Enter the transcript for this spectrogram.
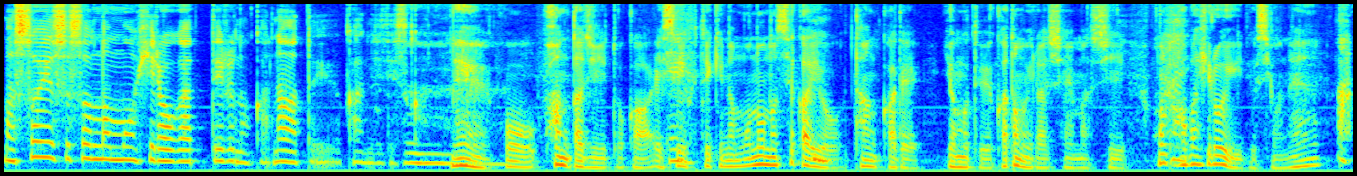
まあ、そういう裾野も広がってるのかなという感じですか。ね。えこうファンタジーとか SF 的なものの世界を短歌で読むという方もいらっしゃいますし、本当幅広いですよね。あ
